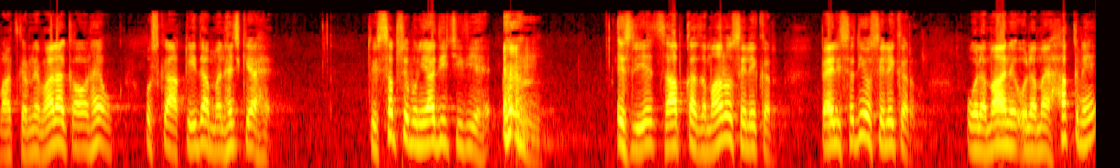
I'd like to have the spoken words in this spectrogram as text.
بات کرنے والا کون ہے؟ اس کا عقیدہ منہج کیا ہے؟ تو یہ سب سے بنیادی چیز یہ ہے۔ اس لیے سابقہ زمانوں سے لے کر پہلی صدیوں سے لے کر علماء نے علماء حق نے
